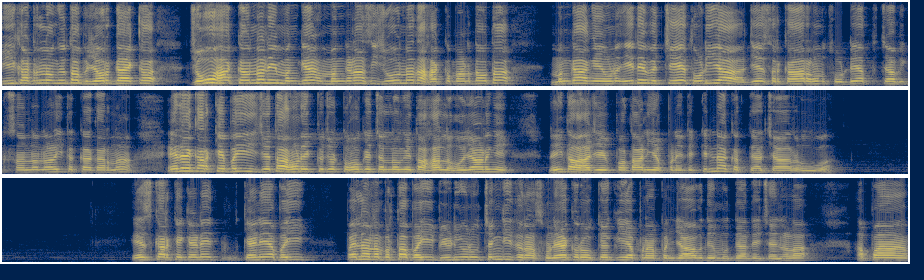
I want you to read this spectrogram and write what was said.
ਕੀ ਕੱਢ ਲਓਗੇ? ਉਹ ਤਾਂ ਬਜ਼ੁਰਗ ਆ ਇੱਕ। ਜੋ ਹੱਕ ਉਹਨਾਂ ਨੇ ਮੰਗਿਆ, ਮੰਗਣਾ ਸੀ, ਜੋ ਉਹਨਾਂ ਦਾ ਹੱਕ ਬਣਦਾ ਉਹ ਤਾਂ ਮੰਗਾਂਗੇ ਹੁਣ। ਇਹਦੇ ਵਿੱਚ ਇਹ ਥੋੜੀ ਆ, ਜੇ ਸਰਕਾਰ ਹੁਣ ਤੁਹਾਡੇ ਹੱਥ 'ਚ ਆ ਵੀ ਕਿਸਾਨਾਂ ਨਾਲ ਹੀ ਧੱਕਾ ਕਰਨਾ, ਇਹਦੇ ਕਰਕੇ ਬਈ ਜੇ ਤਾਂ ਹੁਣ ਇਕਜੁੱਟ ਹੋ ਕੇ ਚੱਲੋਗੇ ਤਾਂ ਹੱਲ ਹੋ ਜਾਣਗੇ। ਨਹੀਂ ਤਾਂ ਹਜੇ ਪਤਾ ਨਹੀਂ ਆਪਣੇ ਤੇ ਕਿੰਨਾ ਕੁ ਅਤਿਆਚਾਰ ਹੋਊਗਾ। ਇਸ ਕਰਕੇ ਕਹਿੰਦੇ ਕਹਿੰਦੇ ਆ ਬਈ, ਪਹਿਲਾ ਨੰਬਰ ਤਾਂ ਬਈ ਵੀਡੀਓ ਨੂੰ ਚੰਗੀ ਤਰ੍ਹਾਂ ਸੁਣਿਆ ਕਰੋ, ਕਿਉਂਕਿ ਆਪਣਾ ਪੰਜਾਬ ਦੇ ਮੁੱਦਿਆਂ ਤੇ ਚੈਨਲ ਆ। ਆਪਾਂ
